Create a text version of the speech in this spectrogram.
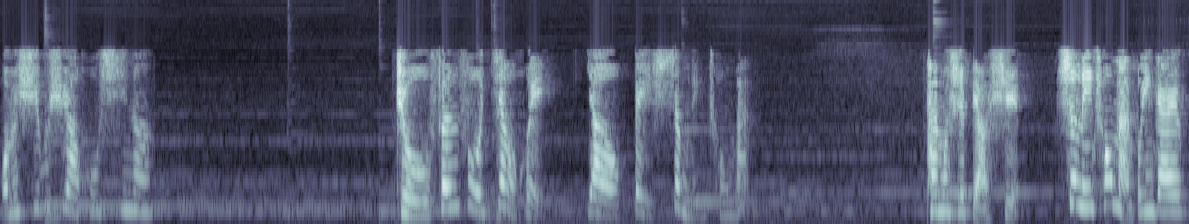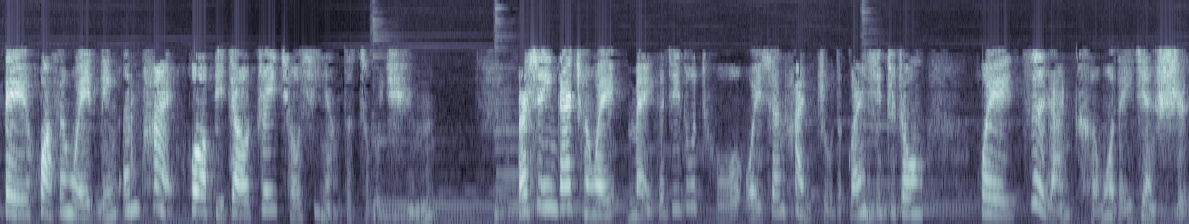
我们需不需要呼吸呢？主吩咐教会要被圣灵充满。潘牧师表示。圣灵充满不应该被划分为灵恩派或比较追求信仰的族群，而是应该成为每个基督徒委身和主的关系之中会自然可慕的一件事。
